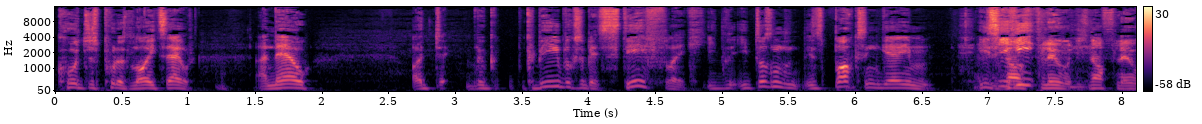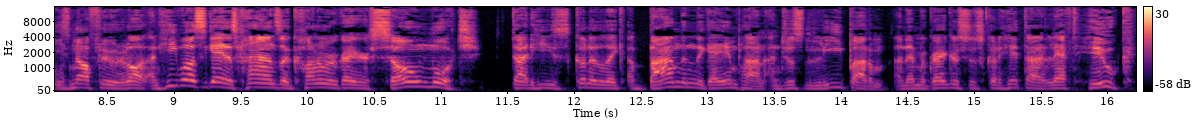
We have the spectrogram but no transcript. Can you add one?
could just put his lights out, and now. uh, Khabib looks a bit stiff. Like he, he doesn't. His boxing game. He's he- not he- fluid. He's not fluid. He's not fluid at all, and he wants to get his hands on Conor McGregor so much that he's gonna like abandon the game plan and just leap at him, and then McGregor's just gonna hit that left hook,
